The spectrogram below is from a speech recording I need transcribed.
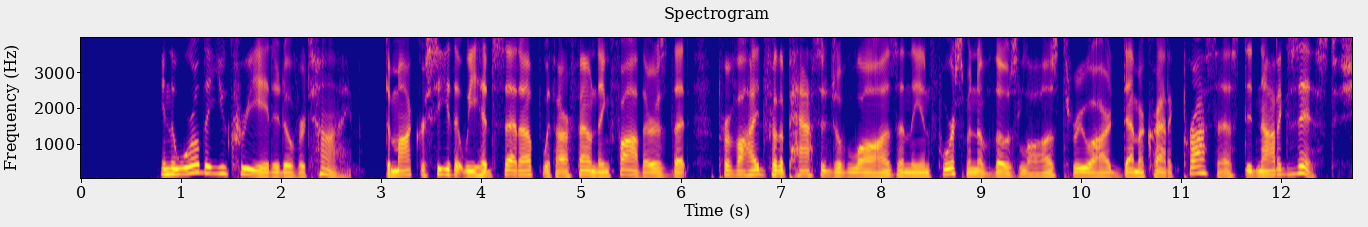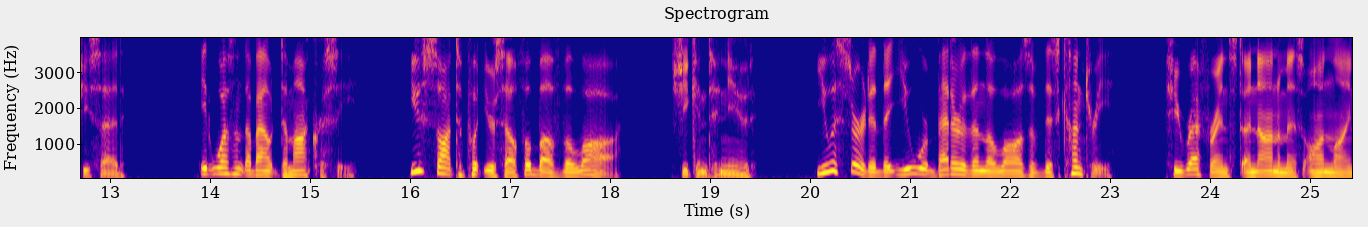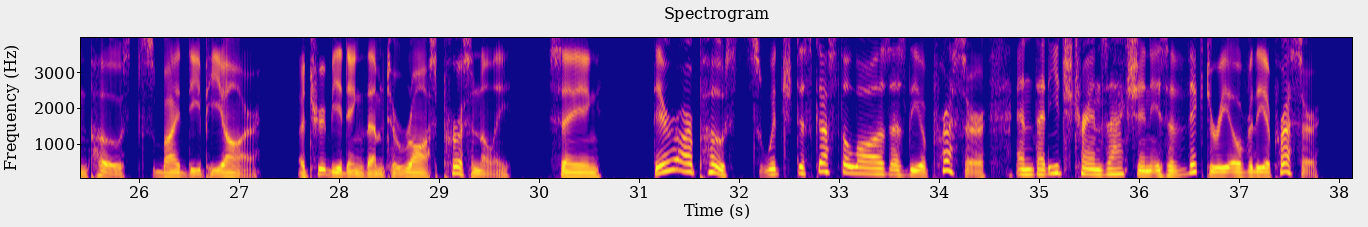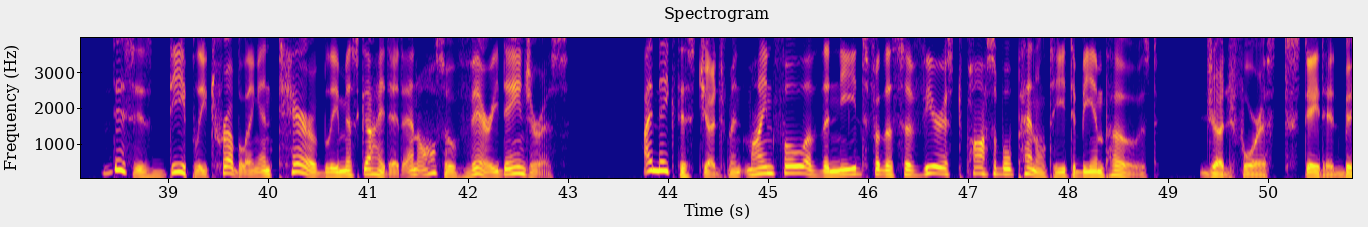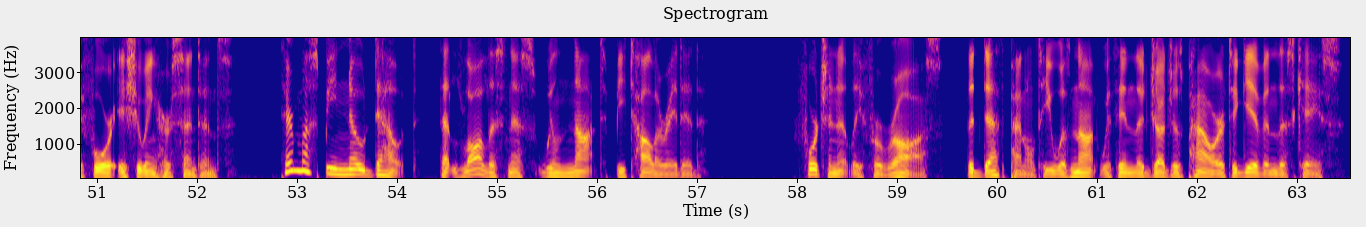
In the world that you created over time, democracy that we had set up with our founding fathers that provide for the passage of laws and the enforcement of those laws through our democratic process did not exist, she said. It wasn't about democracy. You sought to put yourself above the law, she continued. You asserted that you were better than the laws of this country. She referenced anonymous online posts by DPR, attributing them to Ross personally, saying, there are posts which discuss the laws as the oppressor and that each transaction is a victory over the oppressor. This is deeply troubling and terribly misguided and also very dangerous. I make this judgment mindful of the needs for the severest possible penalty to be imposed, Judge Forrest stated before issuing her sentence. There must be no doubt that lawlessness will not be tolerated. Fortunately for Ross, the death penalty was not within the judge's power to give in this case.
